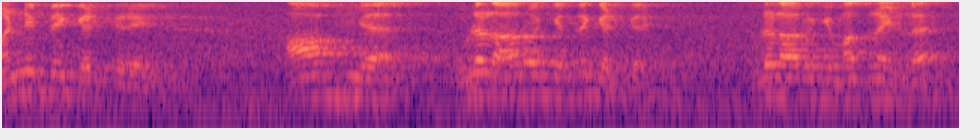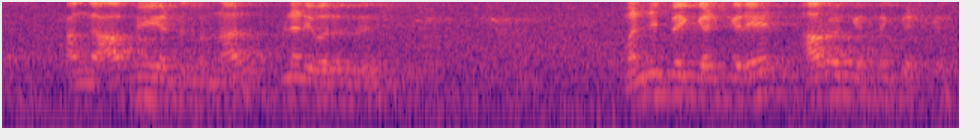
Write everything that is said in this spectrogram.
மன்னிப்பை கேட்கிறேன். ஆஃபிய. உடல் ஆரோக்கியத்தை கேட்கிறேன். உடல் ஆரோக்கியம் மாத்திரம் இல்லை அங்கே ஆஃபே என்று சொன்னால் பின்னாடி வருது. மன்னிப்பை கேட்கிறேன் ஆரோக்கியத்தை கேட்கிறேன்.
